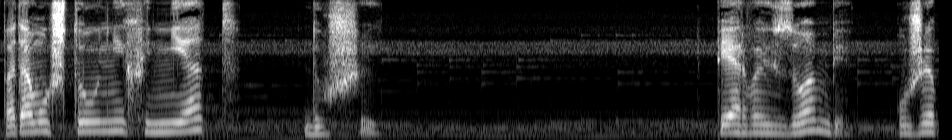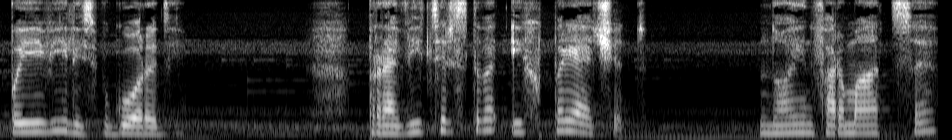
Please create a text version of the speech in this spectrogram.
потому что у них нет души. Первые зомби уже появились в городе. Правительство их прячет, но информация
